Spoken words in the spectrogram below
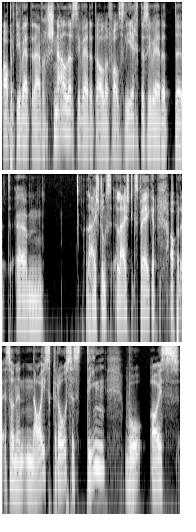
aber die werden einfach schneller, sie werden allenfalls leichter, sie werden ähm, Leistungs leistungsfähiger, aber so ein neues grosses Ding, wo uns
